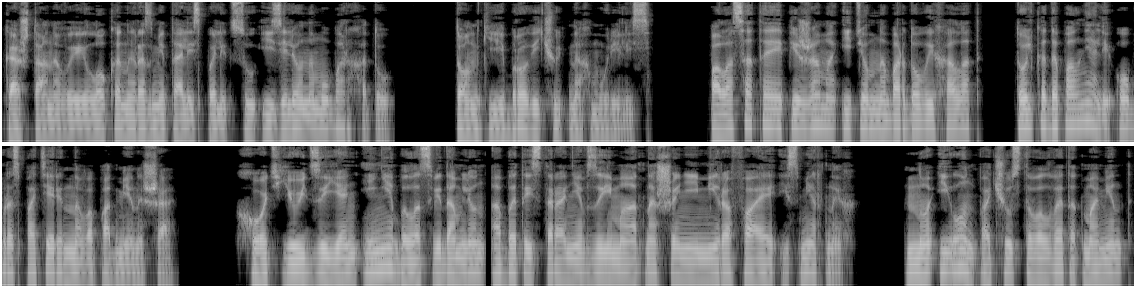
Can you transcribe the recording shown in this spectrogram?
Каштановые локоны разметались по лицу и зеленому бархату. Тонкие брови чуть нахмурились. Полосатая пижама и темно-бордовый халат только дополняли образ потерянного подменыша. Хоть Юй Цзиянь и не был осведомлен об этой стороне взаимоотношений мира Фая и смертных, но и он почувствовал в этот момент,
